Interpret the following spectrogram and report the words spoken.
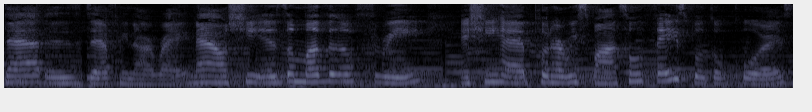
That is definitely not right. Now, she is a mother of three, and she had put her response on Facebook, of course.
